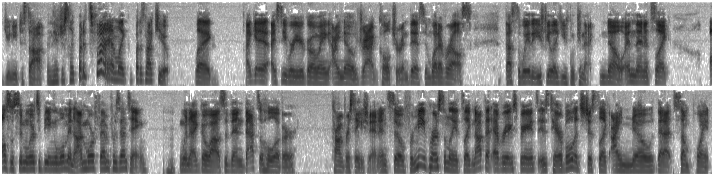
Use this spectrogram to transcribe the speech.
you need to stop. And they're just like, but it's fine. I'm like, but it's not cute. Like, I get it. I see where you're going. I know drag culture and this and whatever else. That's the way that you feel like you can connect. No. And then it's like also similar to being a woman. I'm more femme presenting mm-hmm. when I go out. So then that's a whole other conversation. And so for me personally, it's like not that every experience is terrible. It's just like I know that at some point,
